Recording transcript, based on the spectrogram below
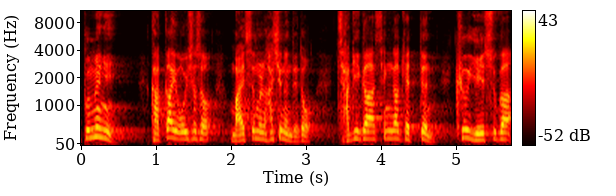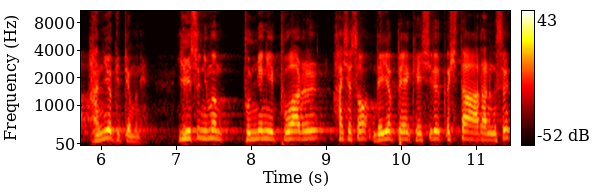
분명히 가까이 오셔서 말씀을 하시는데도 자기가 생각했던 그 예수가 아니었기 때문에 예수님은 분명히 부활을 하셔서 내 옆에 계실 것이다 라는 것을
